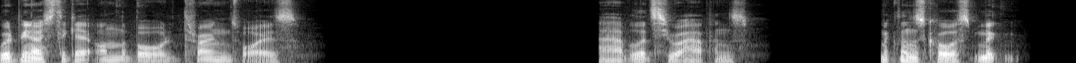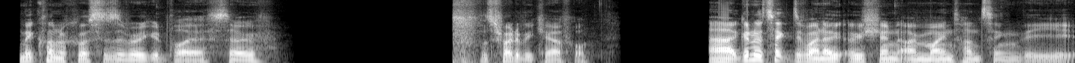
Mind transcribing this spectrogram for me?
Would be nice to get on the board thrones-wise. Uh, but let's see what happens. Mictlan's course, Mick, Mictlan of course is a very good player, so let's try to be careful. Uh, going to take Divine Ocean. I'm mind hunting the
